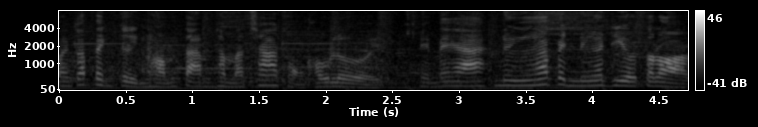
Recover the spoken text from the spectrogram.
มันก็เป็นกลิ่นหอมตามธรรมชาติของเขาเลย เห็นไหมคะ เนื้อเป็นเนื้อเดียวตลอด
